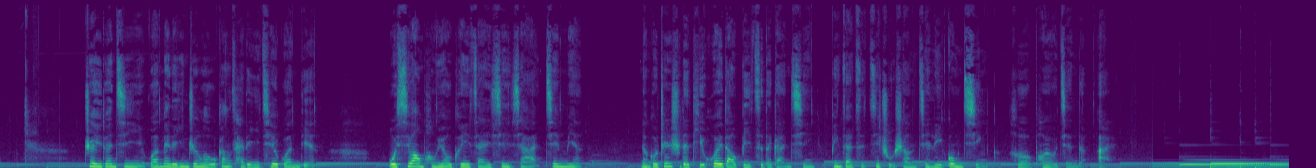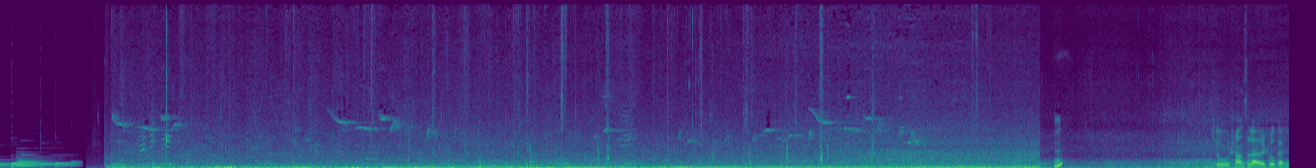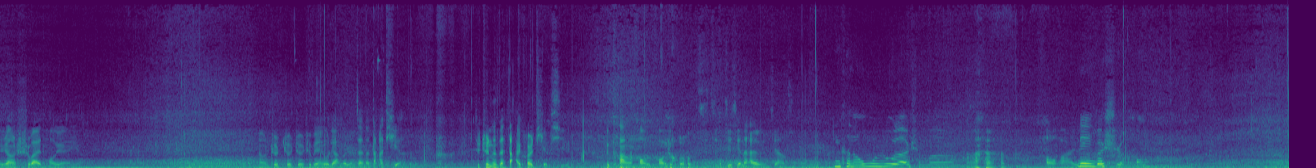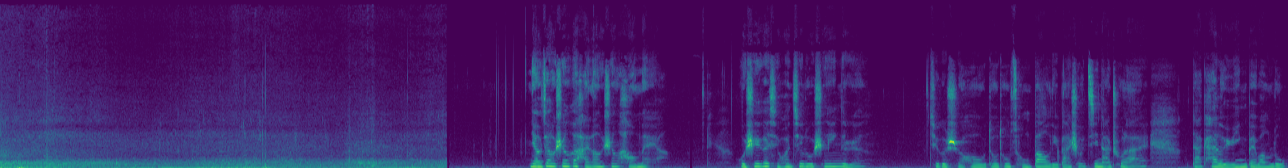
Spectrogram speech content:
这一段记忆完美的印证了我刚才的一切观点。我希望朋友可以在线下见面，能够真实的体会到彼此的感情，并在此基础上建立共情和朋友间的爱。上次来的时候，感觉像世外桃源一样。然后这这这这边有两个人在那打铁，就真的在打一块铁皮。就看了好好一会儿，这这现在还有人这样子。你可能误入了什么？啊桃花源。另一个时空。鸟叫声和海浪声好美啊！我是一个喜欢记录声音的人。这个时候，偷偷从包里把手机拿出来，打开了语音备忘录，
